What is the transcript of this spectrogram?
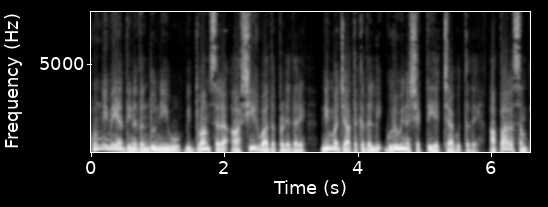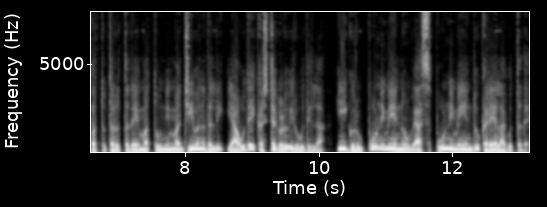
ಹುಣ್ಣಿಮೆಯ ದಿನದಂದು ನೀವು ವಿದ್ವಾಂಸರ ಆಶೀರ್ವಾದ ಪಡೆದರೆ ನಿಮ್ಮ ಜಾತಕದಲ್ಲಿ ಗುರುವಿನ ಶಕ್ತಿ ಹೆಚ್ಚಾಗುತ್ತದೆ, ಅಪಾರ ಸಂಪತ್ತು ತರುತ್ತದೆ ಮತ್ತು ನಿಮ್ಮ ಜೀವನದಲ್ಲಿ ಯಾವುದೇ ಕಷ್ಟಗಳು ಇರುವುದಿಲ್ಲ. ಈ ಗುರು ಪೂರ್ಣಿಮೆಯನ್ನು ವ್ಯಾಸ ಪೂರ್ಣಿಮೆ ಎಂದು ಕರೆಯಲಾಗುತ್ತದೆ.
